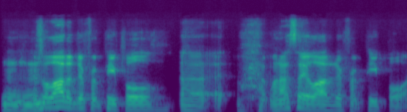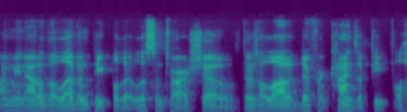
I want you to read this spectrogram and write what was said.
there's a Mhm. lot of different people. Uh, when I say a lot of different people, I mean out of the 11 people that listen to our show, there's a lot of different kinds of people.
